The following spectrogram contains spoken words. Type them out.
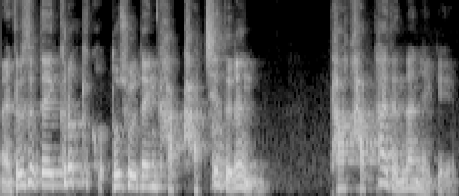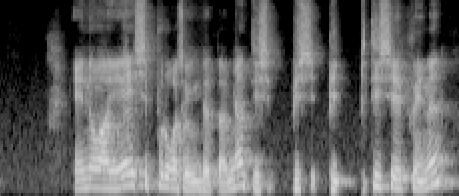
네, 그랬을 때 그렇게 거- 도출된 각 가치들은 다 같아야 된다는 얘기예요. NOI에 10%가 적용됐다면 BTCF에는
